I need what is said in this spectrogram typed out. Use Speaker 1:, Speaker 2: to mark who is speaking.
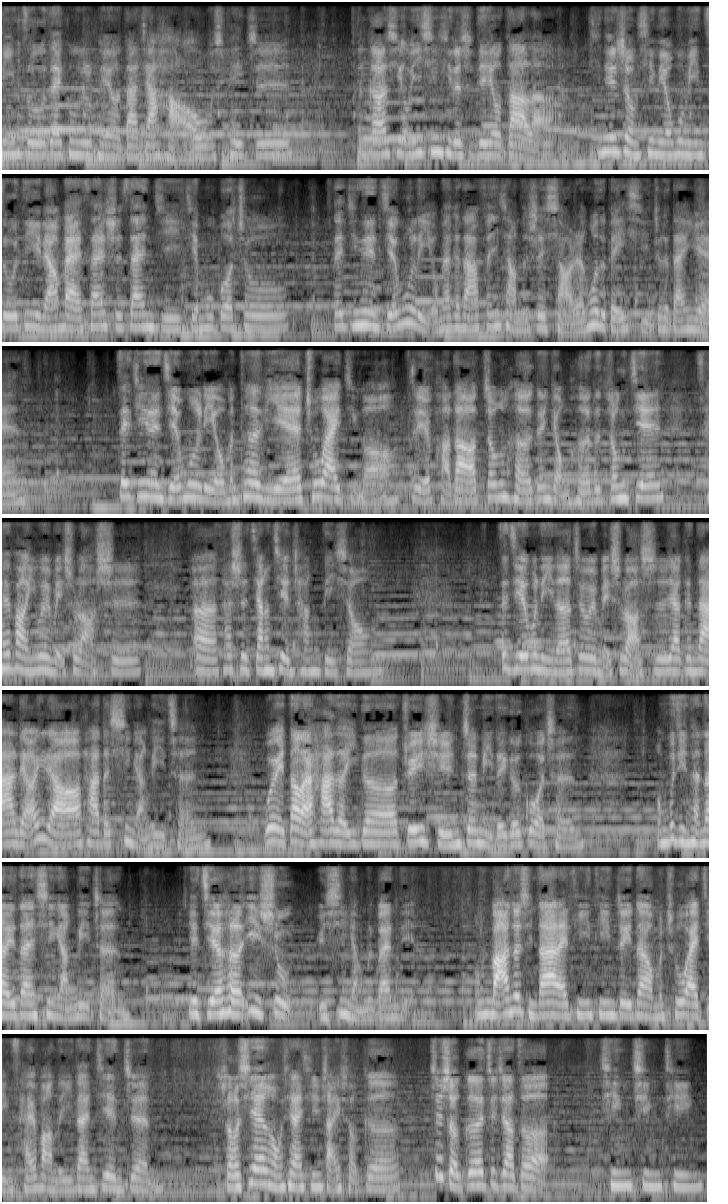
Speaker 1: 民族在空中的朋友大家好，我是佩芝，很高兴我们一星期的时间又到了。今天是我们心灵游牧民族第两百三十三集节目播出。在今天的节目里，我们要跟大家分享的是小人物的悲喜这个单元。在今天的节目里，我们特别出外景哦，特别跑到中和跟永和的中间，采访一位美术老师，呃，他是江建昌弟兄。在节目里呢，这位美术老师要跟大家聊一聊他的信仰历程。我也道来他的一个追寻真理的一个过程。我们不仅谈到一段信仰历程，也结合艺术与信仰的观点。我们马上就请大家来听一听这一段我们出外景采访的一段见证。首先，我们先来欣赏一首歌，这首歌就叫做《轻轻听》。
